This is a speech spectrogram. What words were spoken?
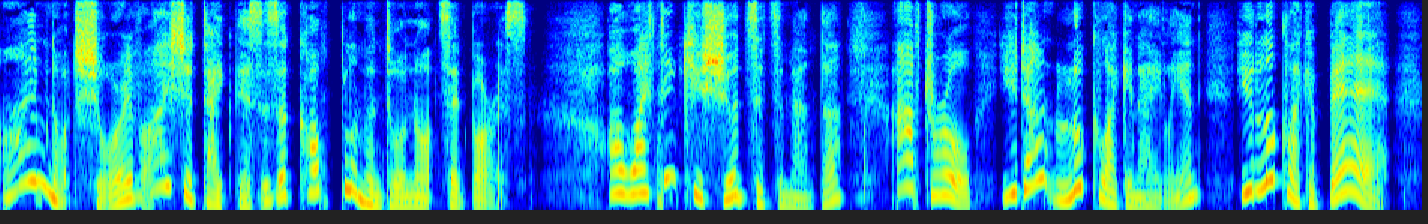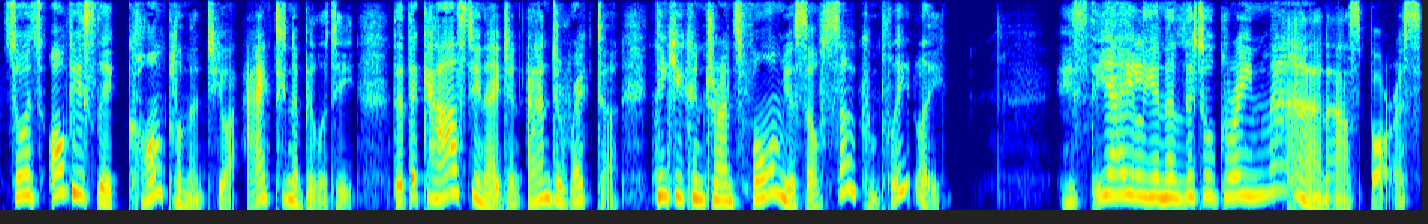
I'm not sure if I should take this as a compliment or not, said Boris. Oh, I think you should, said Samantha. After all, you don't look like an alien. You look like a bear. So it's obviously a compliment to your acting ability that the casting agent and director think you can transform yourself so completely. Is the alien a little green man? asked Boris.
